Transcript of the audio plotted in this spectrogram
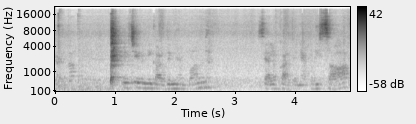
ਤੜਕਾ। ਇਹ ਚਿਮਨੀ ਕਰ ਦਿੰਦੇ ਆ ਬੰਦ। ਸੈਲਫ ਕਰ ਦਿੰਦੇ ਆਪਣੀ ਸਾਫ਼।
